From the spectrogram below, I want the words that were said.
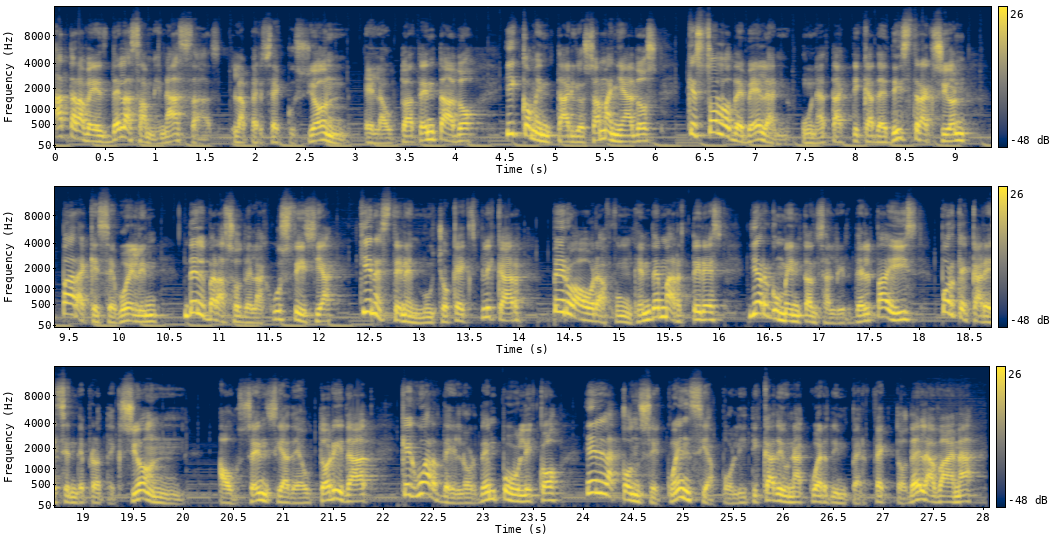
a través de las amenazas, la persecución, el autoatentado y comentarios amañados que solo develan una táctica de distracción para que se vuelen del brazo de la justicia quienes tienen mucho que explicar, pero ahora fungen de mártires y argumentan salir del país porque carecen de protección. Ausencia de autoridad que guarde el orden público es la consecuencia política de un acuerdo imperfecto de La Habana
